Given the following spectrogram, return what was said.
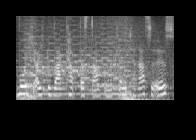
wo ich euch gesagt habe, dass da so eine kleine Terrasse ist.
